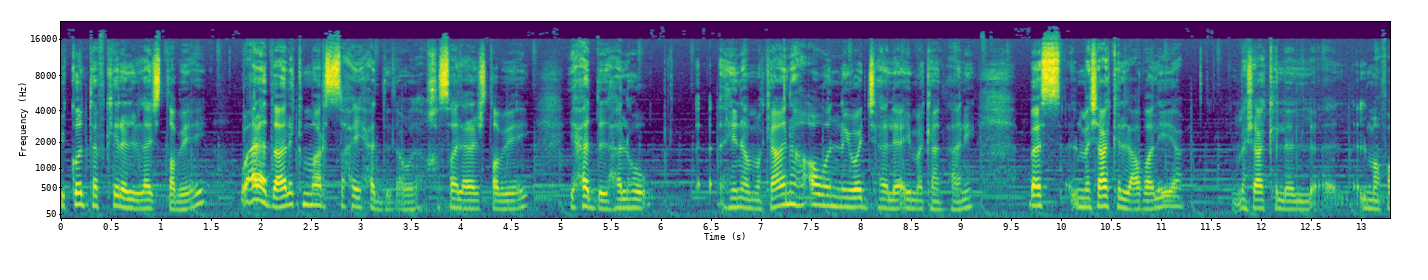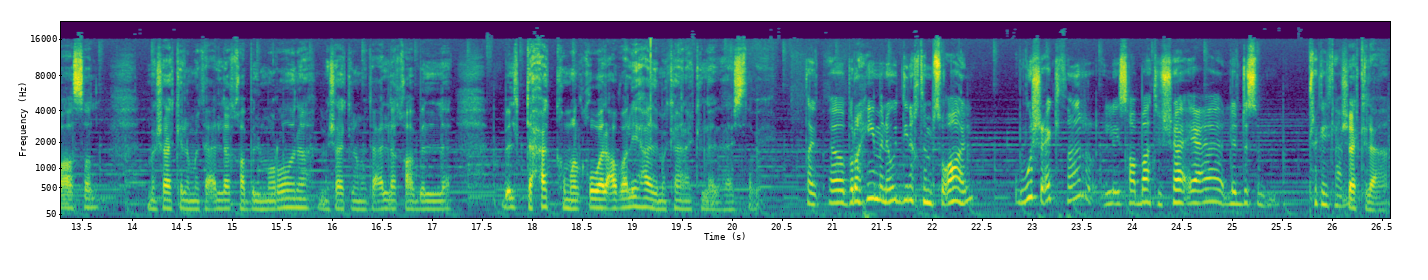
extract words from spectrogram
يكون تفكيره للعلاج الطبيعي وعلى ذلك الممارس الصحي يحدد أو أخصائي العلاج الطبيعي يحدد هل هو هنا مكانه أو أنه يوجهه لأي مكان ثاني. بس المشاكل العضلية مشاكل المفاصل المشاكل المتعلقة بالمرونة المشاكل المتعلقة بالتحكم القوة العضلية هذه مكانها كلها العلاج الطبيعي. طيب آه، إبراهيم أنا ودي نختم بسؤال وش أكثر الإصابات الشائعة للجسم بشكل كامل؟ بشكل عام.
